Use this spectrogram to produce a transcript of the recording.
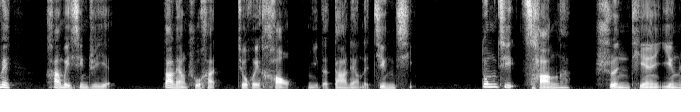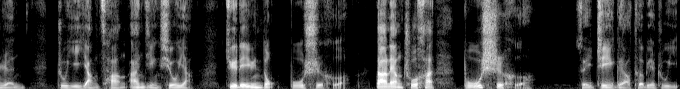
为汗为心之液，大量出汗就会耗你的大量的精气。冬季藏啊，顺天应人，注意养藏，安静休养，剧烈运动不适合，大量出汗不适合，所以这个要特别注意。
